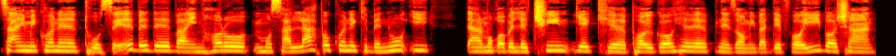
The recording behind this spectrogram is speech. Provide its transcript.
سعی می‌کنه توسعه بده و اینها رو مسلح بکنه که به نوعی در مقابل چین یک پایگاه نظامی و دفاعی باشن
